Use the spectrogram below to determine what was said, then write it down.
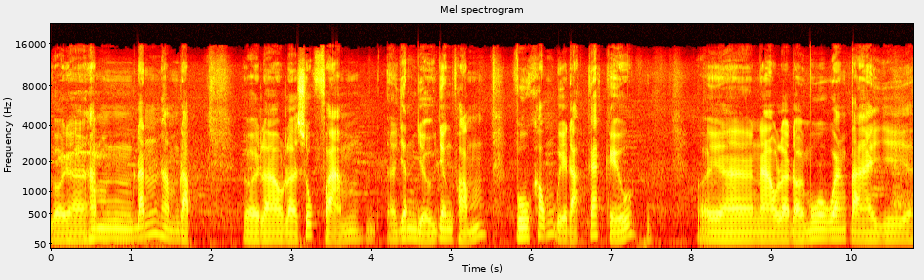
rồi ờ, hâm đánh, hâm đập rồi là là xúc phạm ờ, danh dự, nhân phẩm, vu khống, bịa đặt các kiểu. Rồi à, nào là đòi mua quan tài gì ờ,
